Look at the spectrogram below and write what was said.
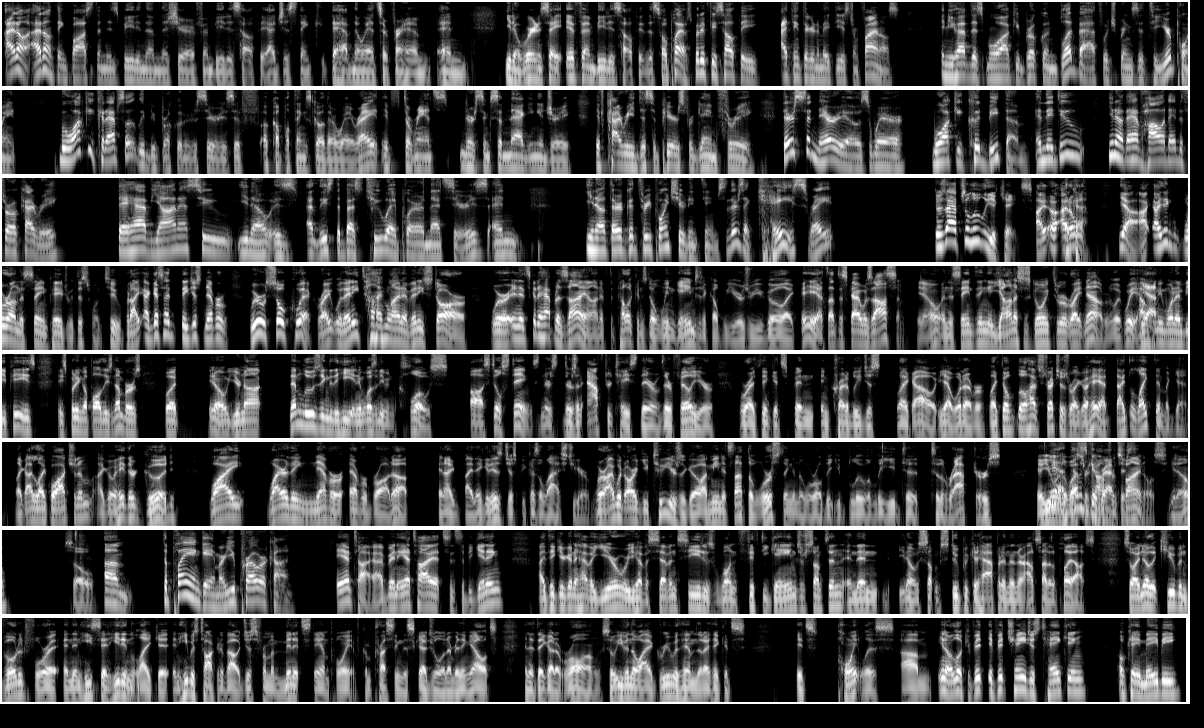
I don't I don't think Boston is beating them this year if Embiid is healthy. I just think they have no answer for him. And, you know, we're gonna say if Embiid is healthy this whole playoffs. But if he's healthy, I think they're gonna make the Eastern finals. And you have this Milwaukee Brooklyn bloodbath, which brings it to your point. Milwaukee could absolutely be Brooklyn in a series if a couple things go their way, right? If Durant's nursing some nagging injury, if Kyrie disappears for game three, there's scenarios where Milwaukee could beat them. And they do you know, they have Holiday to throw a Kyrie. They have Giannis, who, you know, is at least the best two way player in that series. And, you know, they're a good three point shooting team. So there's a case, right? There's absolutely a case. I, uh, I don't. Okay. Yeah, I, I, think we're on the same page with this one too. But I, I guess I, they just never. We were so quick, right? With any timeline of any star, where and it's going to happen to Zion if the Pelicans don't win games in a couple years, where you go like, "Hey, I thought this guy was awesome," you know. And the same thing, Giannis is going through it right now. We're like, "Wait, how yeah. come he won MVPs? He's putting up all these numbers, but you know, you're not them losing to the Heat, and it wasn't even close. Uh, still stings, and there's there's an aftertaste there of their failure where I think it's been incredibly just like, oh yeah, whatever. Like they'll they'll have stretches where I go, hey, I, I like them again. Like I like watching them. I go, hey, they're good. Why why are they never ever brought up? And I, I think it is just because of last year, where I would argue two years ago, I mean, it's not the worst thing in the world that you blew a lead to to the Raptors. You, know, you yeah, were in the Western Conference Raptors. Finals, you know? So um the play-in game, are you pro or con? Anti. I've been anti it since the beginning. I think you're going to have a year where you have a seven seed who's won 50 games or something, and then you know something stupid could happen, and then they're outside of the playoffs. So I know that Cuban voted for it, and then he said he didn't like it, and he was talking about just from a minute standpoint of compressing the schedule and everything else, and that they got it wrong. So even though I agree with him that I think it's it's pointless, um, you know, look if it if it changes tanking, okay, maybe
